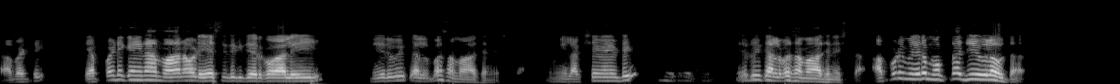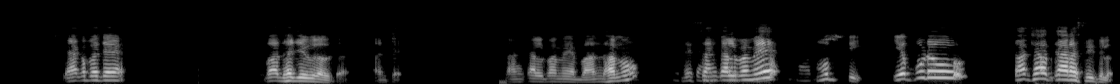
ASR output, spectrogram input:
కాబట్టి ఎప్పటికైనా మానవుడు ఏ స్థితికి చేరుకోవాలి? నిర్వికల్ప సమాధినిష్ట మీ లక్ష్యం ఏమిటి? నిర్వికల్ప సమాధినిష్ట అప్పుడు మీరు ముక్త జీవులు అవుతారు లేకపోతే బద్ధ జీవులు అవుతారు అంతే. సంకల్పమే బంధము నిస్సంకల్పమే ముక్తి. ఎప్పుడు సాక్షాత్కార స్థితిలో.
